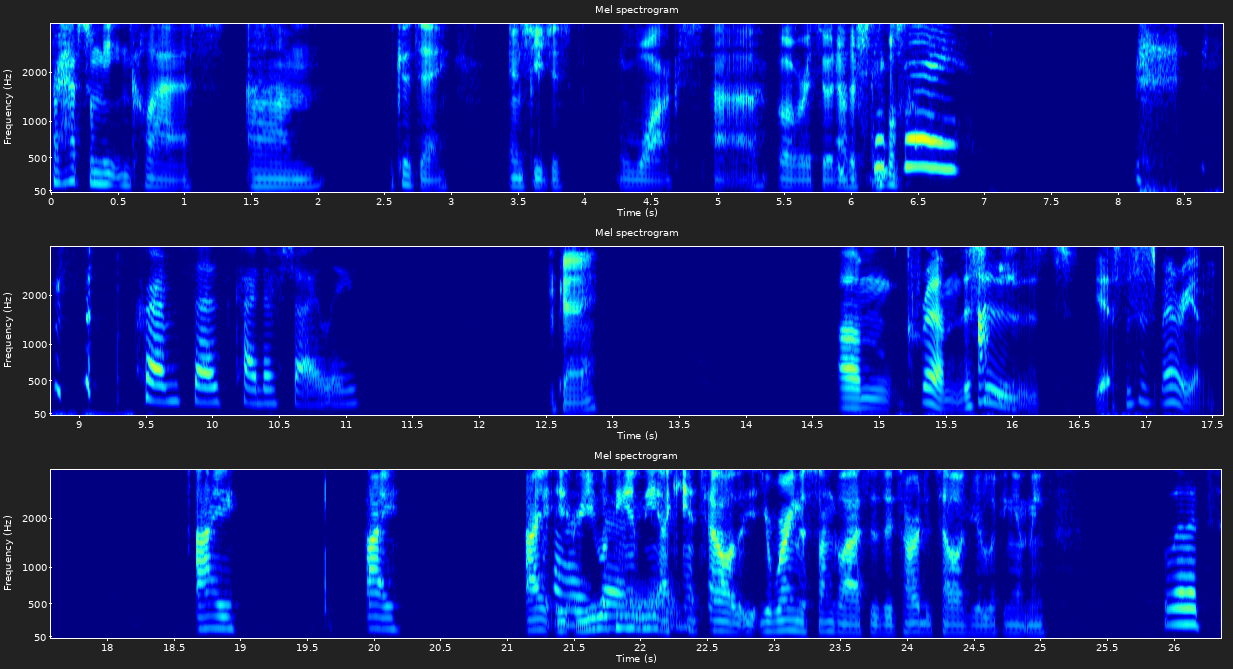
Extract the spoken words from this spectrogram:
perhaps we'll meet in class um good day and she just walks uh over to another Good table day. Krem says kind of shyly. okay Um, Krem, this Hi. is yes, this is Marion. hi hi hi are Hi, you looking at me i Marion. can't tell you're wearing the sunglasses it's hard to tell if you're looking at me Well, it's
